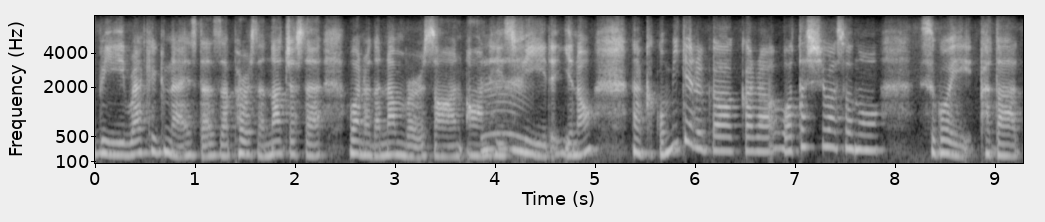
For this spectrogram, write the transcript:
be recognized as a person not just a, one of the numbers on on his うん feed you know? なんかこう見てる側から私はそのすごい方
